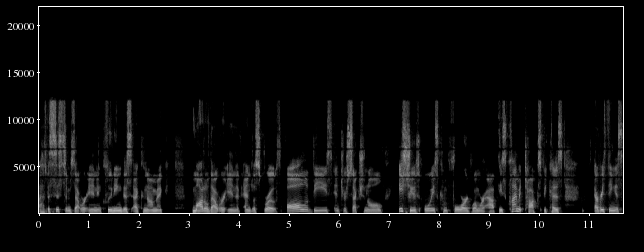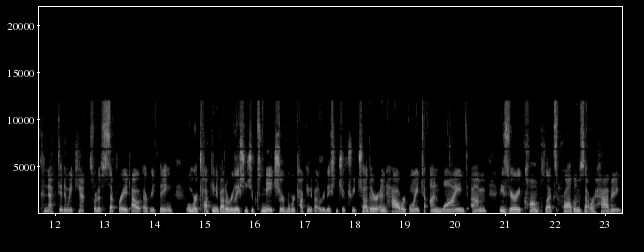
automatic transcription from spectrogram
uh, the systems that we're in, including this economic model that we're in of endless growth. All of these intersectional issues always come forward when we're at these climate talks because everything is connected and we can't sort of separate out everything when we're talking about a relationship to nature when we're talking about a relationship to each other and how we're going to unwind um, these very complex problems that we're having.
